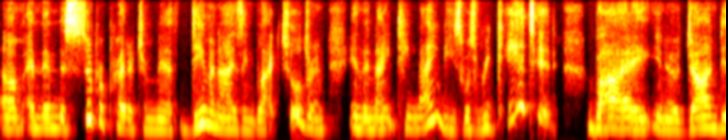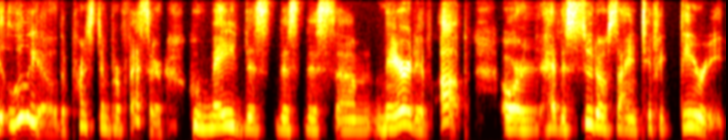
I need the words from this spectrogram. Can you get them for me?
Um, and then this super predator myth demonizing black children in the 1990s was recanted by you know John DiIulio, the Princeton professor, who made this this this um, narrative up or had this pseudo scientific theory,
